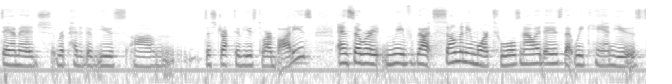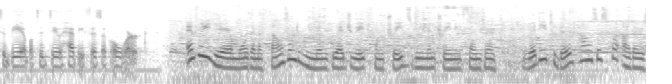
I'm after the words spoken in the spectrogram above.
damage, repetitive use, um, destructive use to our bodies. And so we're, we've got so many more tools nowadays that we can use to be able to do heavy physical work. Every year, more than a thousand women graduate from Tradeswomen Training Center, ready to build houses for others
